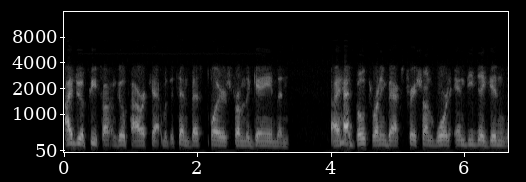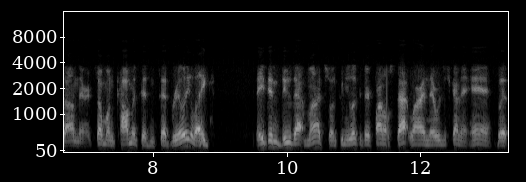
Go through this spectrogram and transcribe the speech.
I do a piece on Go Power Cat with the 10 best players from the game, and I had both running backs, Treshaun Ward and DJ Giddens, on there. And someone commented and said, "Really? Like they didn't do that much. Like when you look at their final stat line, they were just kind of eh." But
